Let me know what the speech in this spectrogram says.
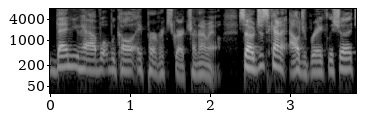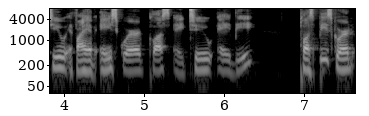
then you have what we call a perfect square trinomial. So just kind of algebraically show that to you, if I have a squared plus a 2ab plus b squared,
